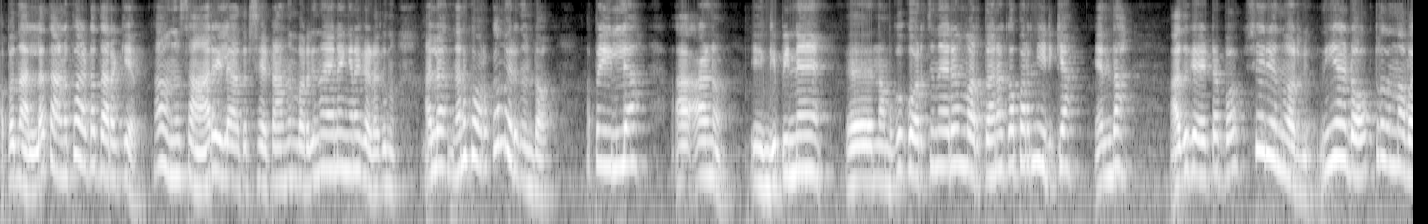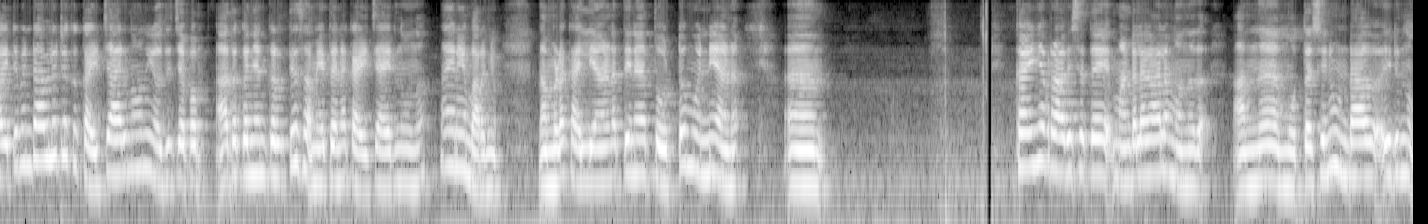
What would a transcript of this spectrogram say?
അപ്പോൾ നല്ല തണുപ്പാട്ടോ തറയ്ക്കുക അതൊന്നും സാരമില്ല ആദർശേട്ടാന്നും പറഞ്ഞ് ഞാൻ ഇങ്ങനെ കിടക്കുന്നു. അല്ല നിനക്ക് ഉറക്കം വരുന്നുണ്ടോ? അപ്പോൾ ഇല്ല ആണോ? എങ്കിൽ പിന്നെ നമുക്ക് കുറച്ച് നേരം വർത്താനമൊക്കെ പറഞ്ഞിരിക്കാം എന്താ? അത് കേട്ടപ്പോൾ ശരിയെന്ന് പറഞ്ഞു. നീ ആ ഡോക്ടർ തന്ന വൈറ്റമിൻ ടാബ്ലറ്റ് ഒക്കെ കഴിച്ചായിരുന്നോ എന്ന് ചോദിച്ചപ്പം അതൊക്കെ ഞാൻ കൃത്യസമയത്ത് തന്നെ കഴിച്ചായിരുന്നു എന്ന് നയനയും പറഞ്ഞു. നമ്മുടെ കല്യാണത്തിന് തൊട്ട് മുന്നെയാണ് കഴിഞ്ഞ പ്രാവശ്യത്തെ മണ്ഡലകാലം വന്നത്. അന്ന് മുത്തശ്ശനും ഉണ്ടായിരുന്നു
